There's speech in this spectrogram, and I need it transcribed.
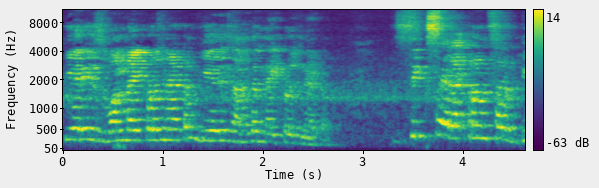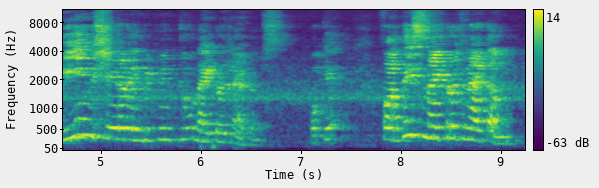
Here is one nitrogen atom here is another nitrogen atom. Six electrons are being shared in between two nitrogen atoms. Okay? For this nitrogen atom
